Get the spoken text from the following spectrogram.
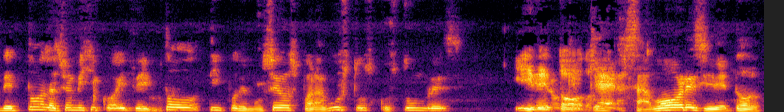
de toda la Ciudad de México, hay de todo tipo de museos para gustos, costumbres y de lo todo. que quieras, sabores y de todo.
